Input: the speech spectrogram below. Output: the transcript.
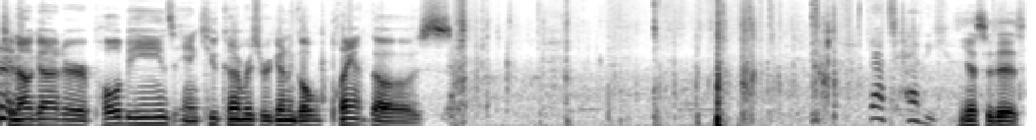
Janelle got her pole beans and cucumbers. We're gonna go plant those. That's heavy. Yes, it is.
